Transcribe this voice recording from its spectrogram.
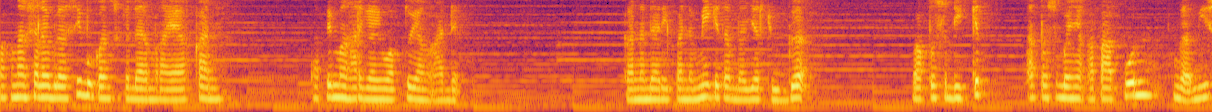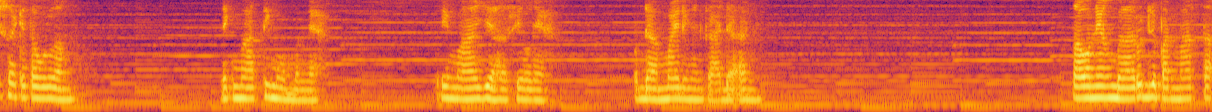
makna selebrasi bukan sekedar merayakan, tapi menghargai waktu yang ada. Karena dari pandemi kita belajar juga waktu sedikit atau sebanyak apa pun nggak bisa kita ulang. Nikmati momennya. Terima aja hasilnya. Berdamai dengan keadaan. Tahun yang baru di depan mata.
